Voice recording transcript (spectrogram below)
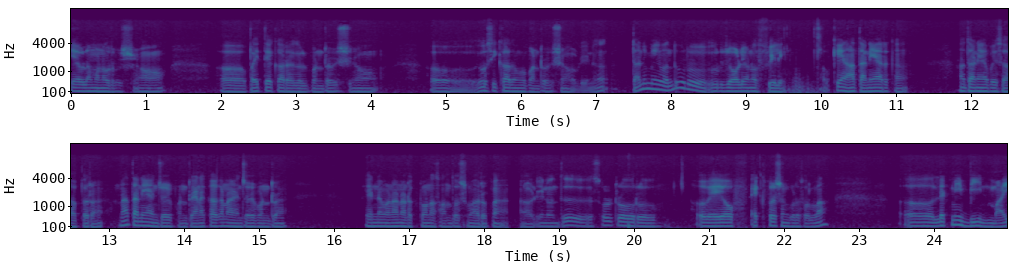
கேவலமான ஒரு விஷயம். பைத்தியக்காரர்கள் பண்ணுற விஷயம். யோசிக்காதவங்க பண்ணுற விஷயம் அப்படின்னு. தனிமை வந்து ஒரு ஒரு ஜாலியான ஒரு ஃபீலிங் ஓகே நான் தனியாக இருக்கேன். நான் தனியாக போய் சாப்பிட்றேன். நான் தனியாக என்ஜாய் பண்ணுறேன் எனக்காக நான் என்ஜாய் பண்ணுறேன் என்ன வேணால் நடக்கட்டும் நான் சந்தோஷமாக இருப்பேன் அப்படின்னு வந்து சொல்கிற ஒரு வே ஆஃப் எக்ஸ்ப்ரெஷன் கூட சொல்லலாம். Let me be in my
